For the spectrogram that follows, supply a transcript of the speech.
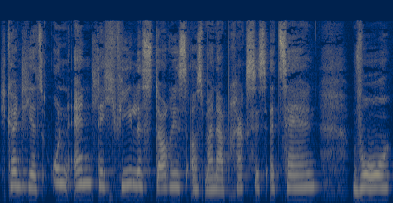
Ich könnte jetzt unendlich viele Stories aus meiner Praxis erzählen, wo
